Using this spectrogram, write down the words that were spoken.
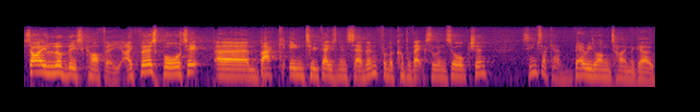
So I love this coffee. I first bought it um, back in 2007 from a Cup of Excellence auction. Seems like a very long time ago.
